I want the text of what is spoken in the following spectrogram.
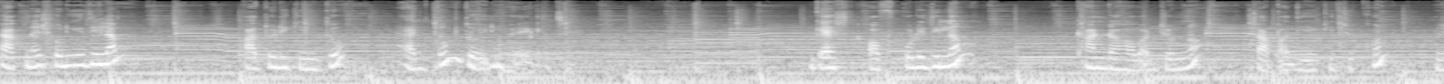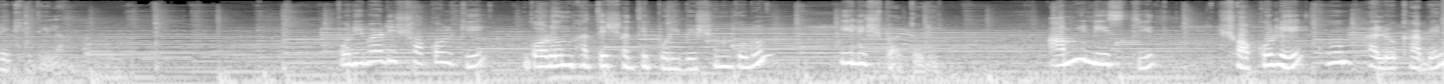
ঢাকনা সরিয়ে দিলাম। পাতুরি কিন্তু একদম তৈরি হয়ে গেছে। গ্যাস অফ করে দিলাম। ঠান্ডা হওয়ার জন্য চাপা দিয়ে কিছুক্ষণ রেখে দিলাম। পরিবারের সকলকে গরম ভাতের সাথে পরিবেশন করুন ইলিশ পাতুরি। আমি নিশ্চিত সকলে খুব ভালো খাবেন।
